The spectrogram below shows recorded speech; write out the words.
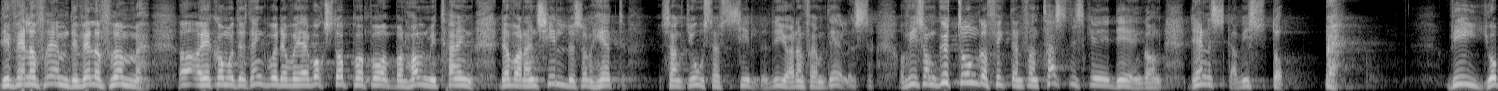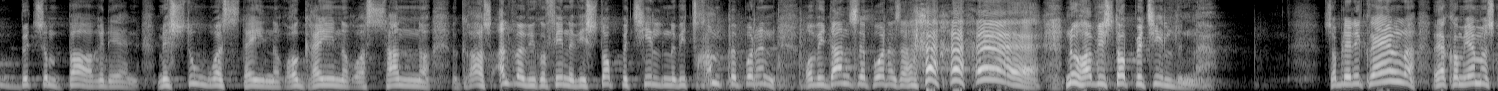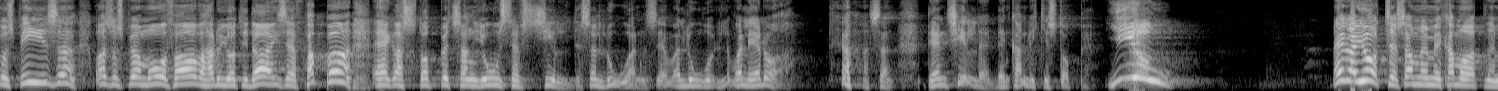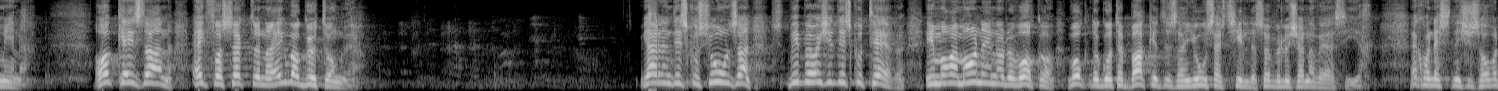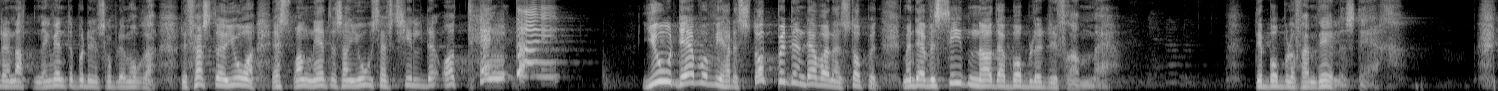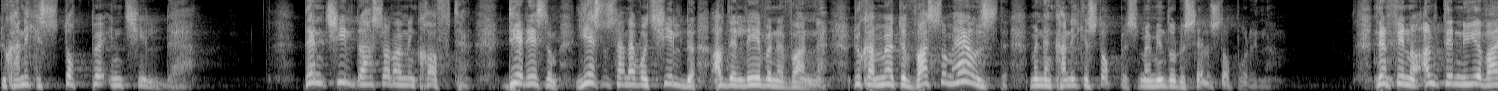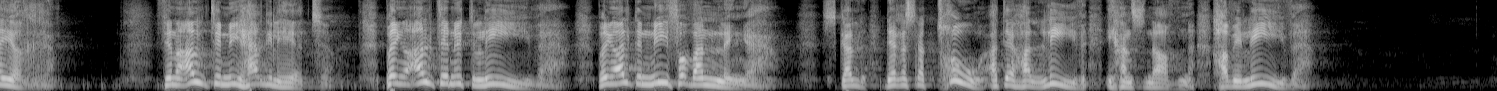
Det veller frem, det veller frem. Og jeg kommer til å tenke på det hvor jeg vokste opp på Bornholm i Tegn. Der var det en kilde som het Sankt Josefs kilde. Det gjør den fremdeles. Og Vi som guttunger fikk den fantastiske ideen en gang. Den skal vi stoppe. Vi jobbet som bare det, med store steiner og greiner og sand og gras. Alt hva vi kunne finne. Vi stoppet kilden, vi trampet på den, og vi danset på den. Så, Nå har vi stoppet kilden. Så ble det kveld, og jeg kom hjem og skulle spise. Og så spør mor og far hva har du gjort i dag. Jeg sier, 'Pappa, jeg har stoppet Sankt Josefs kilde.' Så lo han. Så jeg, hva, lo, hva ler du av? Ja, den kilden, den kan du ikke stoppe. Jo! Jeg har gjort det sammen med kameratene mine. Ok, han. Jeg forsøkte når jeg var guttunge. Vi hadde en diskusjon, han. Vi bør ikke diskutere. I morgen morgen når du våkner, våkner og går tilbake til St. Josefs kilde, så vil du skjønne hva jeg sier. Jeg kunne nesten ikke sove den natten. Jeg ventet på det skulle bli morgen. Det første jeg gjorde, jeg sprang ned til St. Josefs kilde, og tenk deg! Jo, der hvor vi hadde stoppet den, der var den stoppet. Men der ved siden av, der boblet de framme. Det bobler fremdeles der. Du kan ikke stoppe en kilde. Den kilden har sådan en kraft. Det er det som, Jesus han er vår kilde av det levende vannet. Du kan møte hva som helst, men den kan ikke stoppes med mindre du selv stopper den. Den finner alltid nye veier. Finner alltid ny herlighet. Bringer alltid nytt liv. Bringer alltid ny forvandling skal, dere skal tro at dere har liv i hans navn. Har vi liv?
